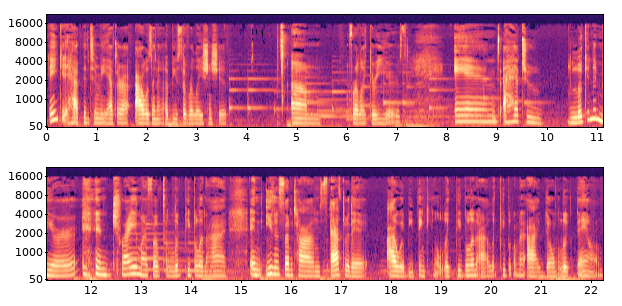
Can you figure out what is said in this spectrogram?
think it happened to me after I, I was in an abusive relationship um, for like three years. And I had to look in the mirror and train myself to look people in the eye. And even sometimes after that, I would be thinking, look people in the eye, look people in the eye, don't look down.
